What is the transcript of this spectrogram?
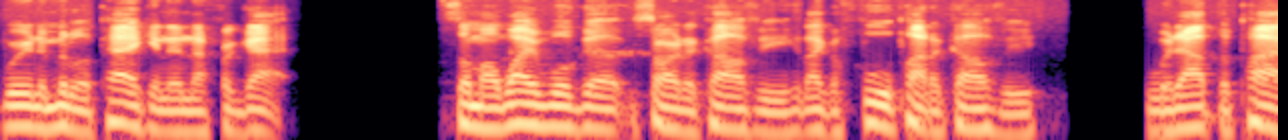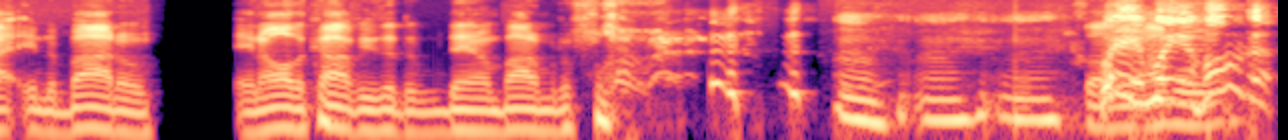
we're in the middle of packing and I forgot. So my wife woke up, started a coffee, like a full pot of coffee, without the pot in the bottom, and all the coffee's at the damn bottom of the floor. Mm, mm, mm. So, wait, I wait, was- hold up.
